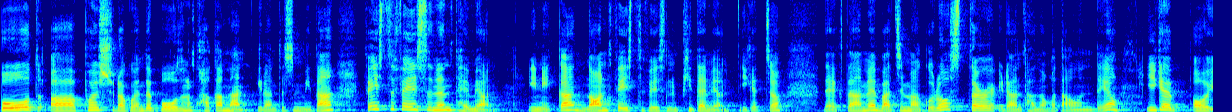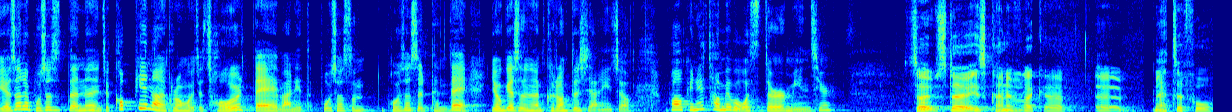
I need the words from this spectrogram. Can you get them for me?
bold, uh, push라고 했는데 bold는 과감한이란 뜻입니다. face to face는 대면. 이니까 non face to face는 비대면이겠죠. 네, 그다음에 마지막으로 stir이라는 단어가 나오는데요. 이게 어, 예전에 보셨을 때는 이제 커피나 그런 거 이제 저을 때 많이 보셨 보셨을 텐데 여기에서는 그런 뜻이 아니죠. Paul, can you tell me about what stir means here? So stir is kind of like a, a metaphor,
